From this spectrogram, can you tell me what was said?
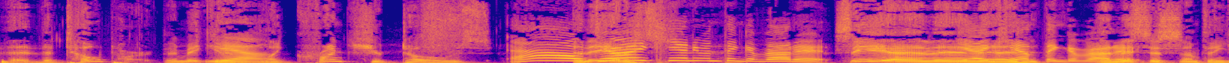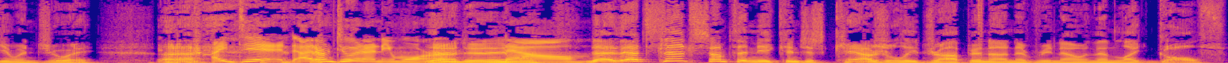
the, the toe part, they make you Yeah. like crunch your toes. Ow, And they gotta I can't even think about it. See, and then Yeah, I and- can't think about and it. This is something you enjoy. Uh, I did. I don't do it anymore. you don't do it anymore? now. No, that's not something you can just casually drop in on every now and then, like golf.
